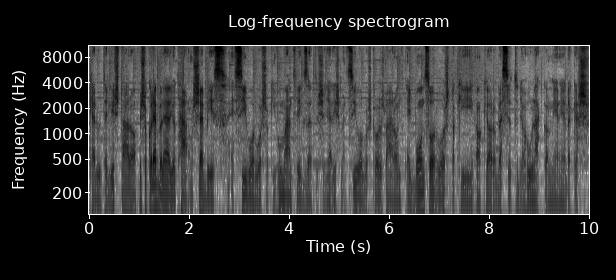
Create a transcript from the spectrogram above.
került egy listára, és akkor ebből eljött három sebész, egy szívorvos, aki humánt végzett, és egy elismert szívorvos Kolozsváron, egy boncorvost, aki, aki arról beszélt, hogy a hullákkal milyen érdekes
